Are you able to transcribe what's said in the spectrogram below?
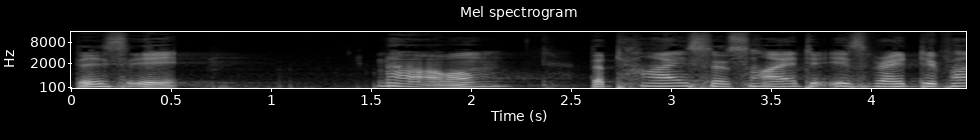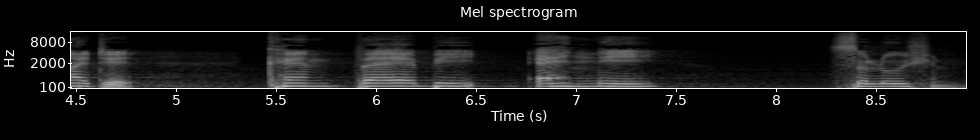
They say, now the Thai society is very divided. Can there be any solution?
